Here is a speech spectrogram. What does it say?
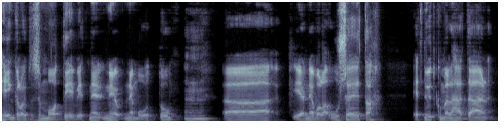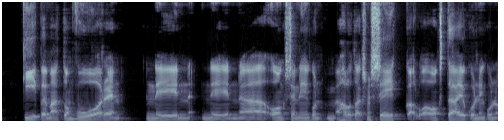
henkilökohtaiset motiivit, ne, ne, ne muuttuu. Mm. Ää, ja ne voi olla useita. Et nyt kun me lähdetään kiipeämään tuon vuoren, niin, niin äh, onko se niin kuin, halutaanko me seikkailua, onko tämä joku niin kuin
